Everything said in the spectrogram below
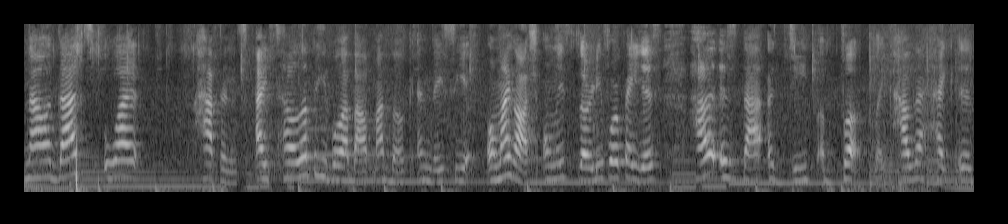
Now, that's what happens. I tell the people about my book and they see, oh my gosh, only 34 pages. How is that a deep book? Like, how the heck is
